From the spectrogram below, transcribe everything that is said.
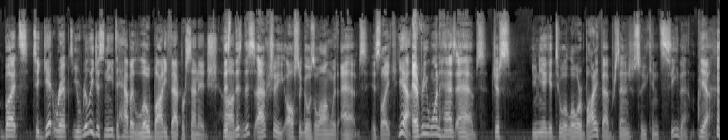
but to get ripped, you really just need to have a low body fat percentage. This, Uh, this this actually also goes along with abs. It's like Yeah. everyone has abs. Just you need to get to a lower body fat percentage so you can see them. Yeah.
